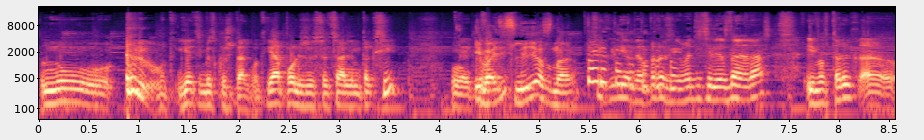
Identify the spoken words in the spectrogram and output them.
Ну, вот я тебе скажу так, вот я пользуюсь социальным такси. И водителей я знаю. Нет, подожди, водителя я знаю раз. И во-вторых, э,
